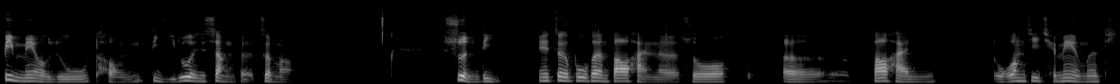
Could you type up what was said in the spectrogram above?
并没有如同理论上的这么顺利，因为这个部分包含了说，呃，包含我忘记前面有没有提，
